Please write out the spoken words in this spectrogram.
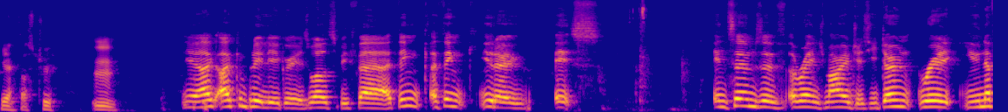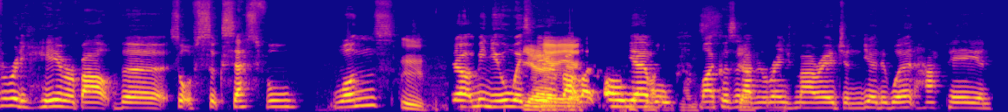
Yeah, that's true. Mm. Yeah, I, I completely agree as well. To be fair, I think I think you know it's in terms of arranged marriages, you don't really, you never really hear about the sort of successful ones. Mm. You know what I mean? You always Yeah, hear yeah, about yeah. like, oh yeah, well, my cousin yeah. had an arranged marriage, and you know they weren't happy, and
